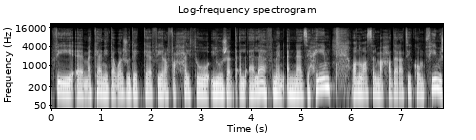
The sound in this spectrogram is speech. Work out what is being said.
في مكان تواجدك في رفح حيث يوجد الآلاف من الناس. النازحين ونواصل مع حضراتكم في مشوار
